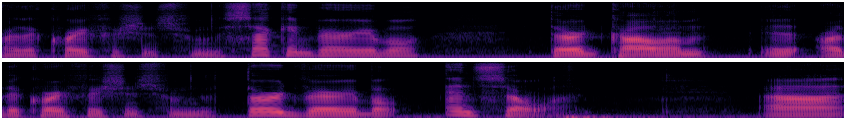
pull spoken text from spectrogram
are the coefficients from the second variable. Third column uh, are the coefficients from the third variable, and so on. Uh,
